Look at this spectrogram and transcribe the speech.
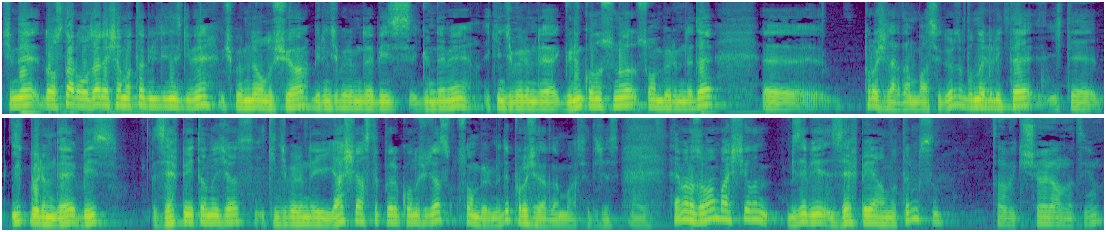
Şimdi dostlar Olcay Yaşamat'a bildiğiniz gibi 3 bölümden oluşuyor. Birinci bölümde biz gündemi, ikinci bölümde günün konusunu, son bölümde de e, projelerden bahsediyoruz. Bununla birlikte işte ilk bölümde biz Zef Bey'i tanıyacağız. İkinci bölümde yaş yastıkları konuşacağız. Son bölümde de projelerden bahsedeceğiz. Hemen o zaman başlayalım. Bize bir Zef Bey'i anlatır mısın? Tabii ki şöyle anlatayım.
